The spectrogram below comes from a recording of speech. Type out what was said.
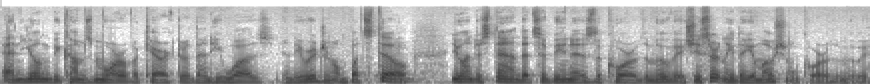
And Jung becomes more of a character than he was in the original, but still, Mm-hmm. you understand that Sabina is the core of the movie. She's certainly the emotional core of the movie.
